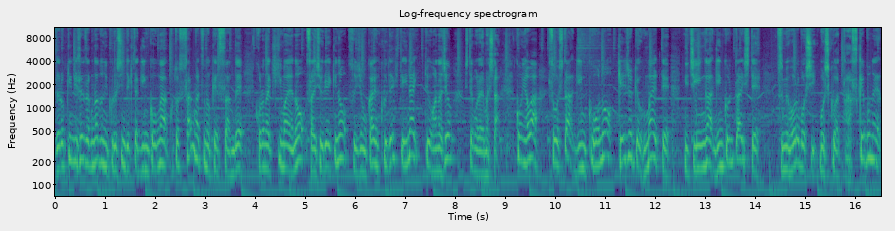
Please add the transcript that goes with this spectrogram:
ゼロ金利政策などに苦しんできた銀行が今年3月の決算でコロナ危機前の最終利益の水準を回復できていないというお話をしてもらいました。今夜はそうした銀行の経営状況を踏まえて日銀が銀行に対して罪滅ぼしもしくは助け舟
